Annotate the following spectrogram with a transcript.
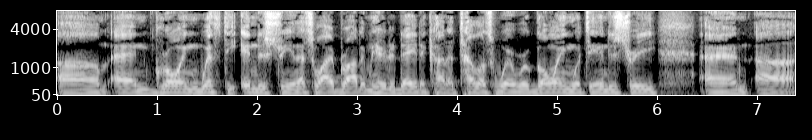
um, and growing with the industry. And that's why I brought him here today to kind of tell us where we're going with the industry and, uh,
